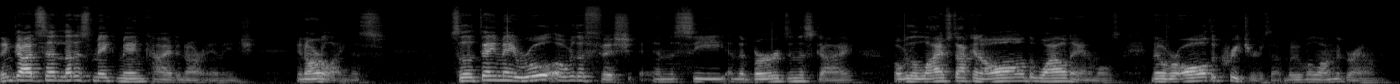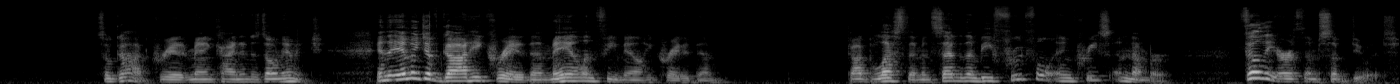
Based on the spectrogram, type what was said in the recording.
Then God said, Let us make mankind in our image, in our likeness, so that they may rule over the fish in the sea and the birds in the sky, over the livestock and all the wild animals, and over all the creatures that move along the ground. So God created mankind in his own image. In the image of God he created them, male and female he created them. God blessed them and said to them, Be fruitful and increase in number, fill the earth and subdue it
